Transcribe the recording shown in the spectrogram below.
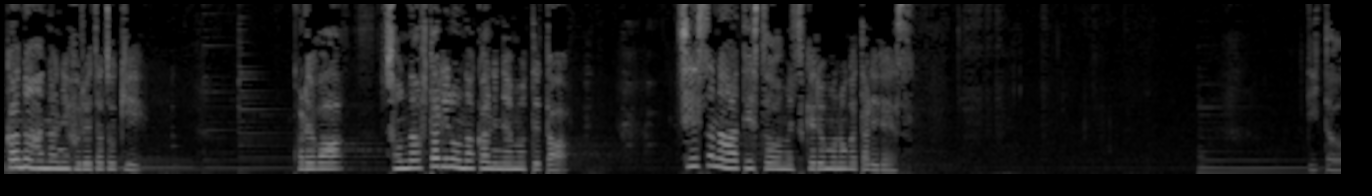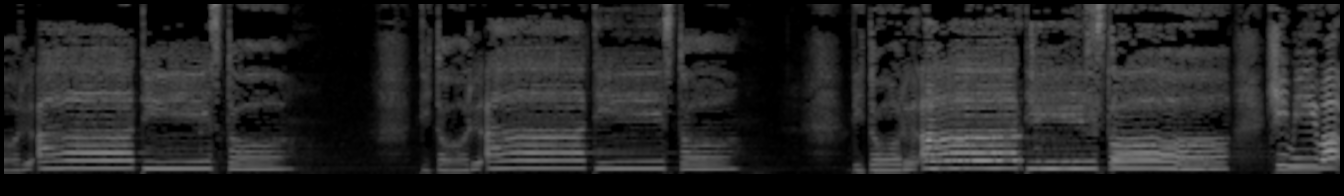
赤な花に触れたとき、これはそんな二人の中に眠ってた小さなアーティストを見つける物語です。トルアーティストリトルアーティストリトルアーティスト君は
